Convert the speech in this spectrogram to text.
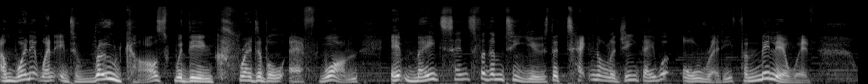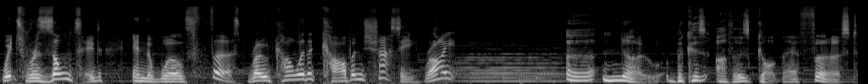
and when it went into road cars with the incredible F1, it made sense for them to use the technology they were already familiar with, which resulted in the world's first road car with a carbon chassis, right? Uh, no, because others got there first.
